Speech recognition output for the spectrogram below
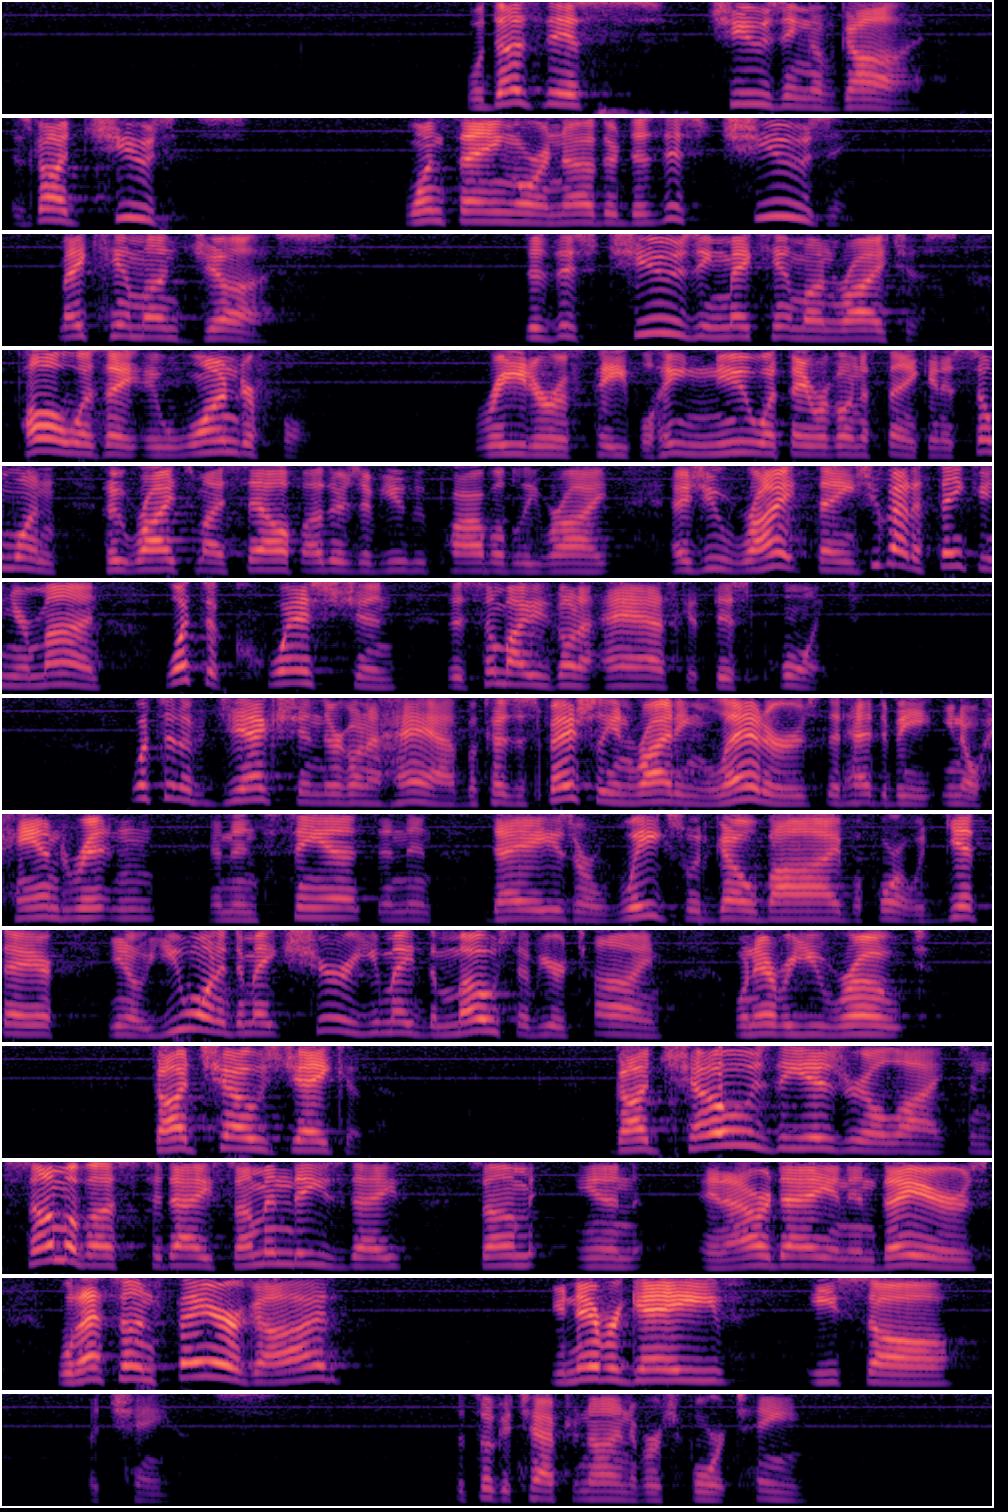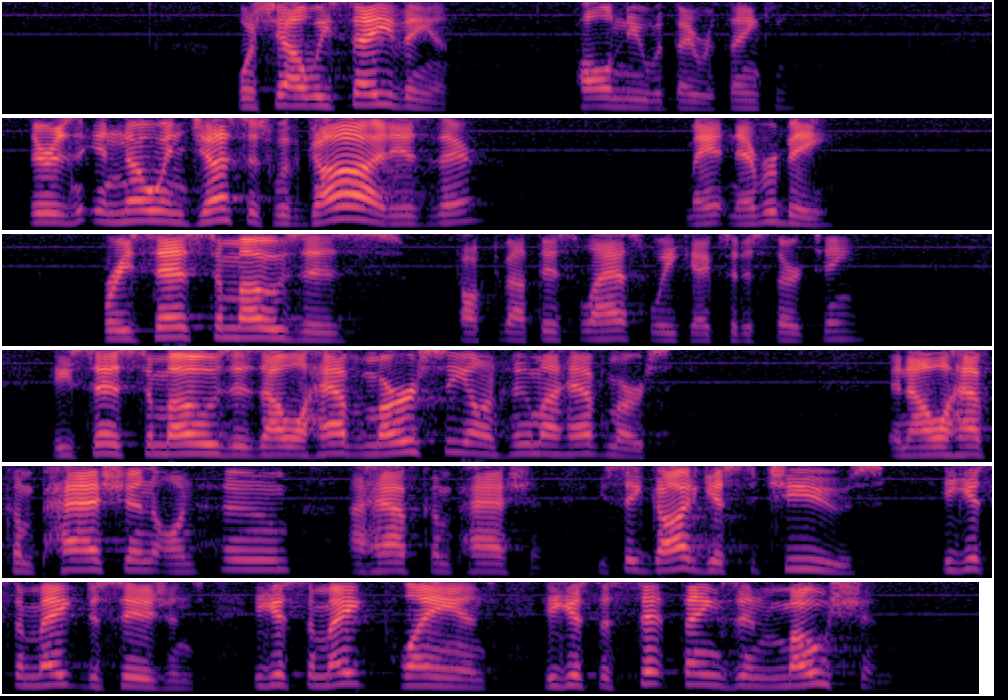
Well, does this choosing of God, as God chooses one thing or another, does this choosing make him unjust? Does this choosing make him unrighteous? Paul was a, a wonderful reader of people. He knew what they were going to think. And as someone who writes myself, others of you who probably write, as you write things, you've got to think in your mind what's a question that somebody's going to ask at this point? What's an objection they're going to have? Because especially in writing letters that had to be, you know, handwritten and then sent and then days or weeks would go by before it would get there. You know, you wanted to make sure you made the most of your time whenever you wrote. God chose Jacob. God chose the Israelites. And some of us today, some in these days, some in, in our day and in theirs, well, that's unfair, God. You never gave Esau a chance. Let's look at chapter 9 and verse 14. What shall we say then? Paul knew what they were thinking. There is no injustice with God, is there? May it never be. For he says to Moses, talked about this last week, Exodus 13. He says to Moses, I will have mercy on whom I have mercy, and I will have compassion on whom I have compassion. You see, God gets to choose. He gets to make decisions. He gets to make plans. He gets to set things in motion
